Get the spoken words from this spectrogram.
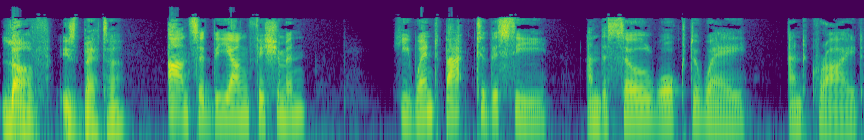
Love is better. Answered the young fisherman. He went back to the sea, and the soul walked away and cried.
